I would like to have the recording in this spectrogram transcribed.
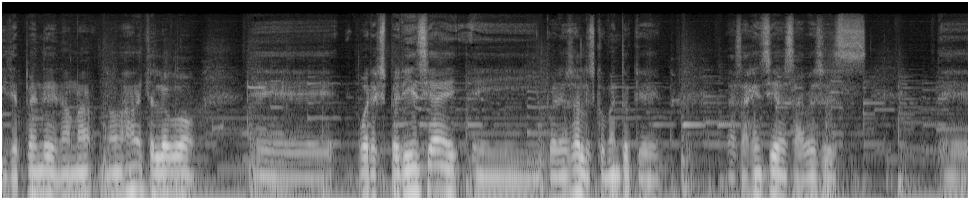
Y depende, normalmente luego por experiencia y, por eso les comento que las agencias a veces eh,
